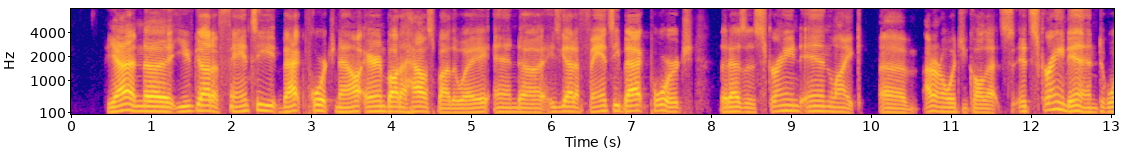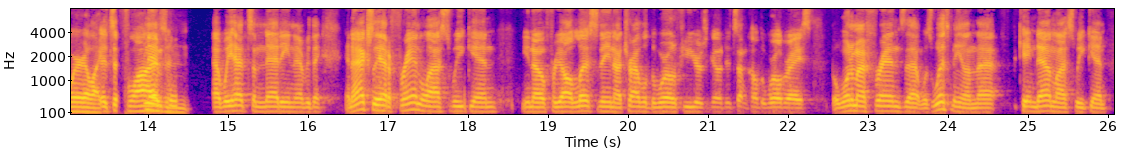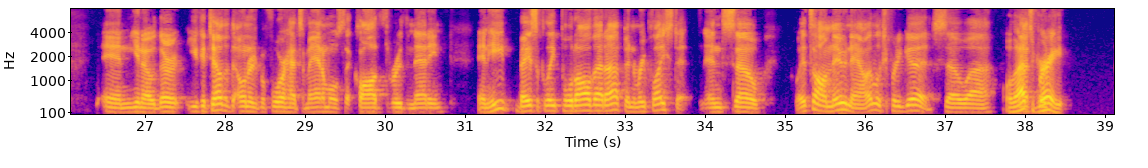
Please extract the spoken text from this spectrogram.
Yeah, and uh, you've got a fancy back porch now. Aaron bought a house, by the way, and uh, he's got a fancy back porch that has a screened in, like uh, I don't know what you call that. It's- screened in to where like It's a flies and we had some netting and everything. And I actually had a friend last weekend. you know, for y'all listening, I traveled the world a few years ago, did something called the World Race. But one of my friends that was with me on that came down last weekend, and you know, there you could tell that the owners before had some animals that clawed through the netting, and he basically pulled all that up and replaced it. And so it's all new now. It looks pretty good. So, uh, well, that's, that's great. pretty-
